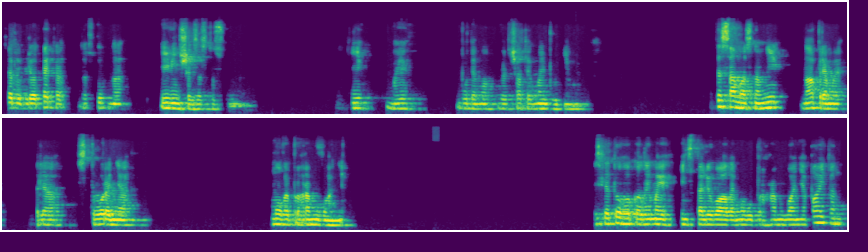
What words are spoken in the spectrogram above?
Ця бібліотека доступна і в інших застосунках, які ми будемо вивчати в майбутньому. Це саме основні напрями для створення мови програмування. Після того, коли ми інсталювали мову програмування Python,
